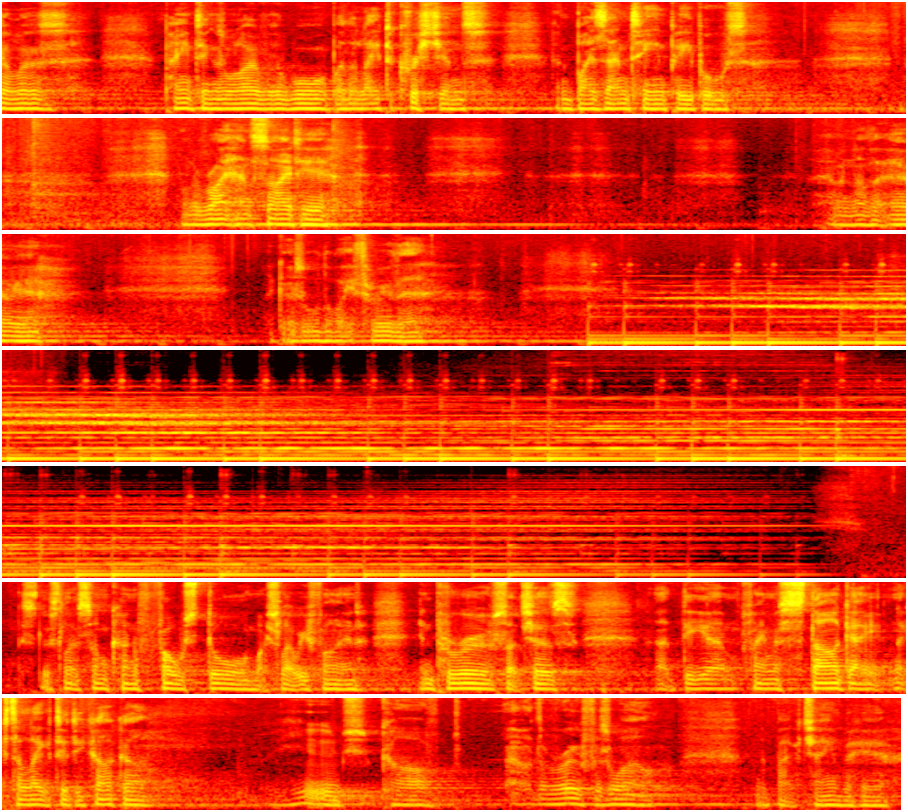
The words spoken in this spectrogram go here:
Pillars, paintings all over the wall by the later Christians and Byzantine peoples. On the right hand side here, I have another area that goes all the way through there. This looks like some kind of false door, much like we find in Peru, such as at the um, famous Stargate next to Lake Titicaca. Huge carved out of the roof as well, the back chamber here.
